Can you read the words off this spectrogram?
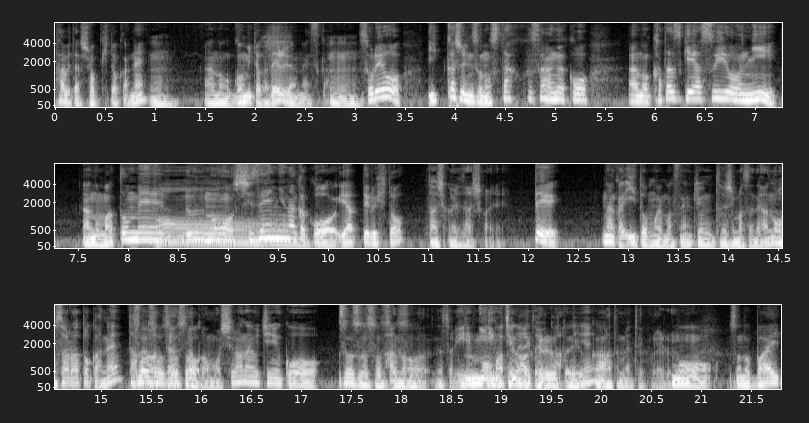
食べた食器とかね、うん。あのゴミとか出るじゃないですか、うんうん。それを一箇所にそのスタッフさんがこうあの片付けやすいようにあのまとめるのを自然になんかこうやってる人。確かに確かに。ってなんかいいと思いません？キュンとしますね。あのお皿とかね食べ終わったやつとかも知らないうちにこうそうそうそうそうそう。それ入りもうまとめ口側というてくれるというか。まとめてくれる。もうそのバイ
